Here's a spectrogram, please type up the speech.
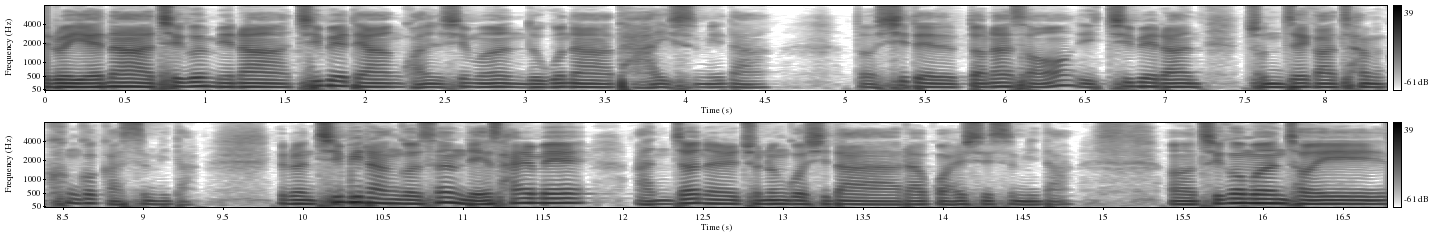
이런 예나 지금이나 집에 대한 관심은 누구나 다 있습니다. 또 시대를 떠나서 이 집이란 존재가 참 큰 것 같습니다. 이런 집이란 것은 내 삶의 안전을 주는 곳이다라고 할 수 있습니다. 어, 지금은 저희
